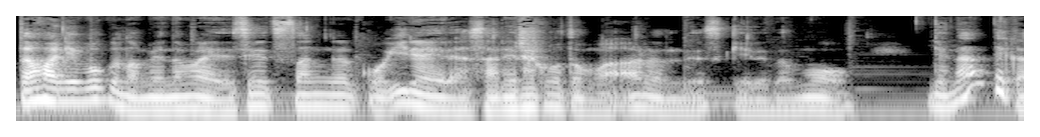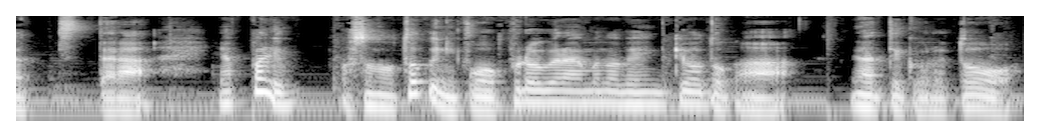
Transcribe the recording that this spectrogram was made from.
たまに僕の目の前で生徒さんがこうイライラされることもあるんですけれども、で、なんでかって言ったら、やっぱり、その特にこう、プログラムの勉強とかになってくると、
